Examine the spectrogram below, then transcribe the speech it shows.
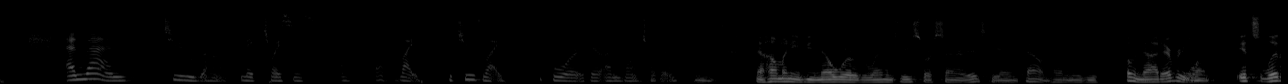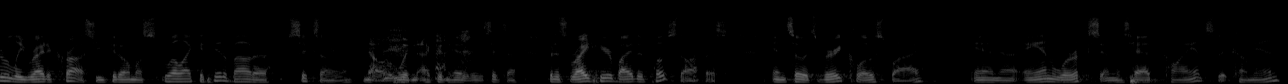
and men to make choices of, of life, to choose life for their unborn children. Now, how many of you know where the Women's Resource Center is here in town? How many of you? Oh, not everyone. It's literally right across. You could almost, well, I could hit about a six iron. No, it wouldn't. I couldn't hit it with a six iron. But it's right here by the post office. And so it's very close by. And uh, Ann works and has had clients that come in.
